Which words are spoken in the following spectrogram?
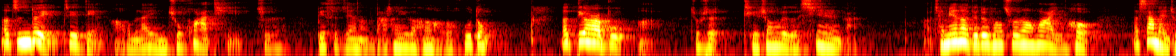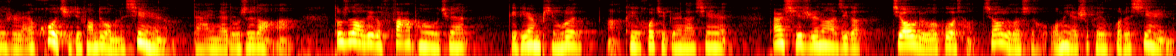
那针对这点啊，我们来引出话题，是不是彼此之间呢达成一个很好的互动？那第二步啊。就是提升这个信任感啊！前面呢给对方说上话以后，那下面就是来获取对方对我们的信任了。大家应该都知道啊，都知道这个发朋友圈给别人评论啊，可以获取别人的信任。但是其实呢，这个交流的过程，交流的时候，我们也是可以获得信任的。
